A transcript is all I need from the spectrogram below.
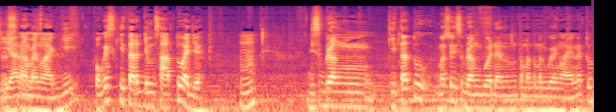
Terus Iya ngamen lagi. Pokoknya sekitar jam 1 aja. Hmm? Di seberang kita tuh, maksudnya di seberang gua dan teman-teman gue yang lainnya tuh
